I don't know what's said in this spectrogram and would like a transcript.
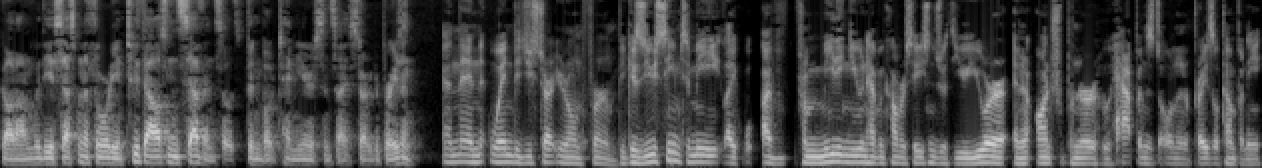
got on with the assessment authority in 2007. So it's been about 10 years since I started appraising. And then when did you start your own firm? Because you seem to me like I've from meeting you and having conversations with you, you are an entrepreneur who happens to own an appraisal company.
